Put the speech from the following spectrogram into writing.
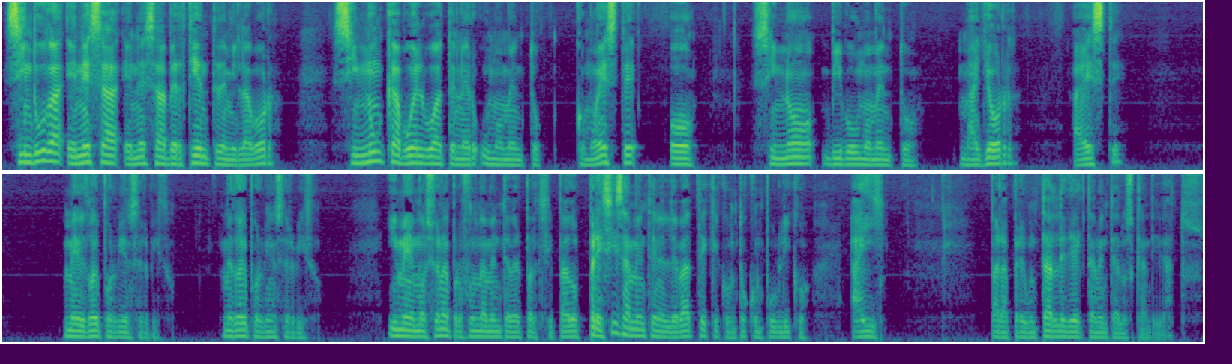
Sin duda, en esa, en esa vertiente de mi labor, si nunca vuelvo a tener un momento como este, o si no vivo un momento mayor a este, me doy por bien servido. Me doy por bien servido. Y me emociona profundamente haber participado precisamente en el debate que contó con público ahí, para preguntarle directamente a los candidatos.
